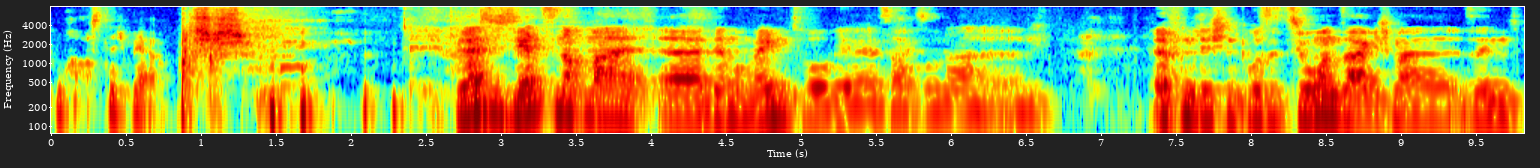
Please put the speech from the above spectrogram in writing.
Du brauchst nicht mehr. Vielleicht ist jetzt nochmal äh, der Moment, wo wir jetzt auf so einer ähm, öffentlichen Position, sage ich mal, sind,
